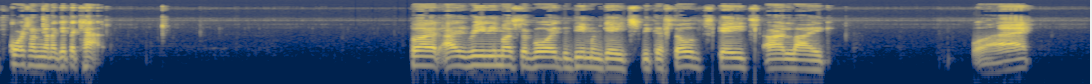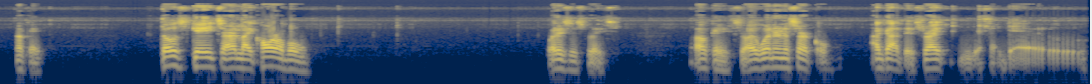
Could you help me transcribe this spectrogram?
of course, I'm going to get the cat. But I really must avoid the demon gates because those gates are like. What? Okay. Those gates are like horrible. What is this place? Okay, so I went in a circle. I got this, right? Yes, I do.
